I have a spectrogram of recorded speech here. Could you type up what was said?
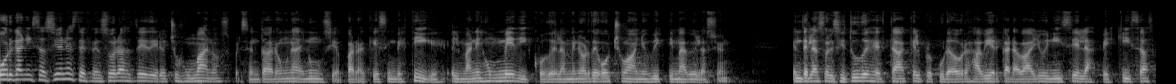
Organizaciones defensoras de derechos humanos presentaron una denuncia para que se investigue el manejo médico de la menor de 8 años víctima de violación. Entre las solicitudes está que el procurador Javier Caraballo inicie las pesquisas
